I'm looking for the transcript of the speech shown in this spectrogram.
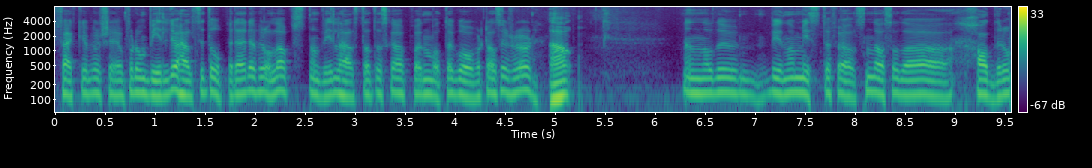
fikk jeg beskjed For de vil jo helst ikke operere prolaps. De vil helst at det skal på en måte gå over av seg sjøl. ja. Men når du begynner å miste følelsen, da, så da hadde de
